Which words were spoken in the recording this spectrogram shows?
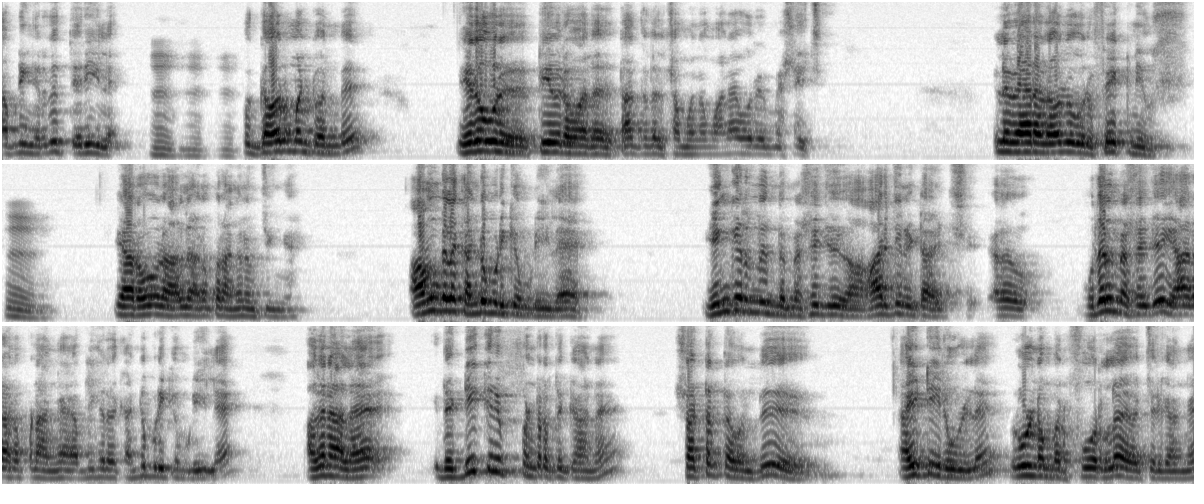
அப்படிங்கிறது தெரியல. இப்போ கவர்மெண்ட் வந்து ஏதோ ஒரு தீவிரவாத தாக்குதல் சம்பந்தமான ஒரு மெசேஜ் இல்லை வேற ஏதாவது ஒரு ஃபேக் நியூஸ் ம். யாரோ ஒரு ஆள் அனுப்புறாங்கன்னு வச்சுங்க அவங்கள கண்டுபிடிக்க முடியல. எங்கிருந்து இந்த மெசேஜ் ஆரிஜினேட் ஆயிடுச்சு? அதாவது முதல் மெசேஜை யார் அனுப்புனாங்க அப்படிங்கிறத கண்டுபிடிக்க முடியல. அதனால இதை டீக்ரிப்ட் பண்றதுக்கான சட்டத்தை வந்து ஐடி ரூல்ல ரூல் நம்பர் ஃபோர்ல வச்சிருக்காங்க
